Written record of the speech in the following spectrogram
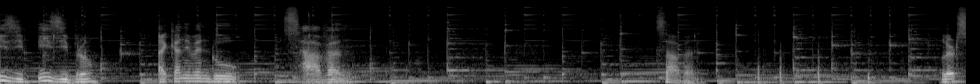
easy peasy bro i can even do seven seven let's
